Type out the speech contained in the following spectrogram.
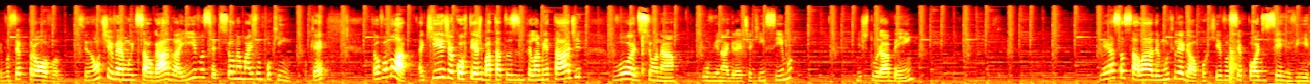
e você prova. Se não tiver muito salgado, aí você adiciona mais um pouquinho, ok? Então vamos lá. Aqui já cortei as batatas pela metade. Vou adicionar o vinagrete aqui em cima, misturar bem. E essa salada é muito legal porque você pode servir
